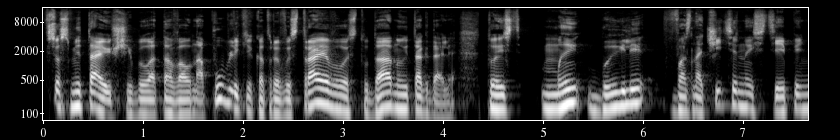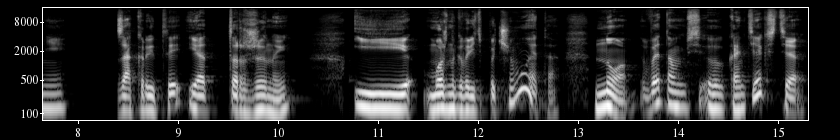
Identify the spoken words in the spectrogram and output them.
все сметающей была та волна публики, которая выстраивалась туда, ну и так далее. То есть мы были в значительной степени закрыты и отторжены и можно говорить, почему это, но в этом э, контексте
